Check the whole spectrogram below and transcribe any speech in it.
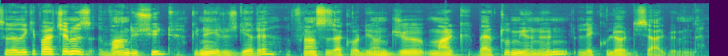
Sıradaki parçamız Van du Sud, Güney Rüzgarı, Fransız akordeoncu Marc Bertumio'nun Les Couleurs Dis albümünden.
